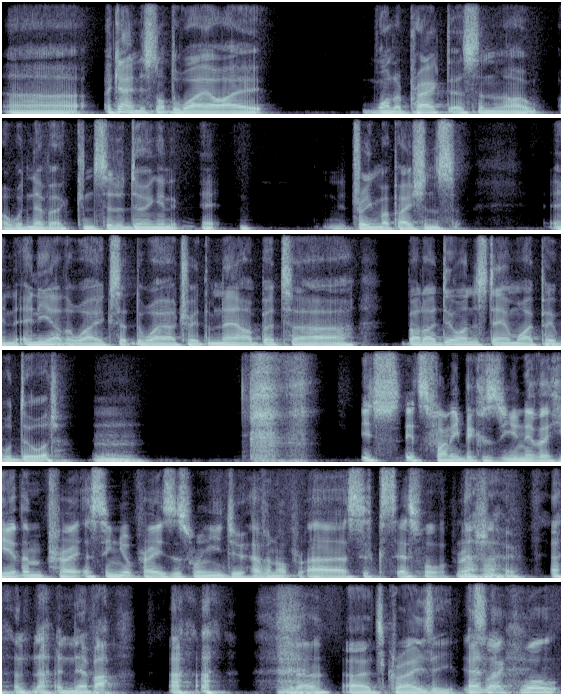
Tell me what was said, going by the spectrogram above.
Uh, again, it's not the way I want to practice and I, I would never consider doing it treating my patients in any other way except the way I treat them now. But uh, but I do understand why people do it. Mm. It's it's funny because you never hear them pra- sing your praises when you do have an op- uh, successful operation. No, no, never. You know, Uh, it's crazy. it's And- like, well,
